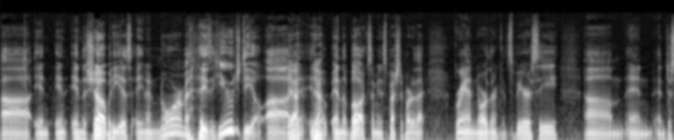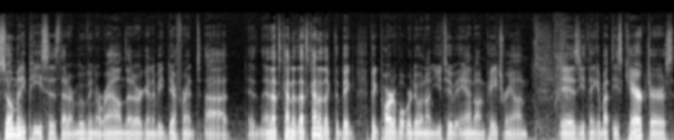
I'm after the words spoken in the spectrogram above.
Uh, in, in, in the show, but he is an enormous, he's a huge deal. Uh, Yeah, in, yeah. the in the books. I mean, especially part of that Grand Northern Conspiracy, um, and and just so many pieces that are moving around that are going to be different. Uh, and, and that's kind of that's kind of like the big big part of what we're doing on YouTube and on Patreon is you think about these characters,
